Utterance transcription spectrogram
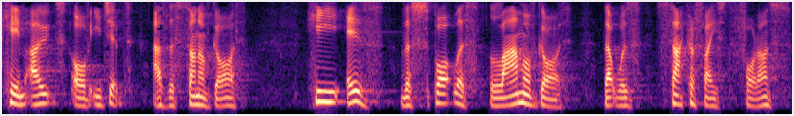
came out of Egypt as the Son of God. He is the spotless Lamb of God that was sacrificed for us.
